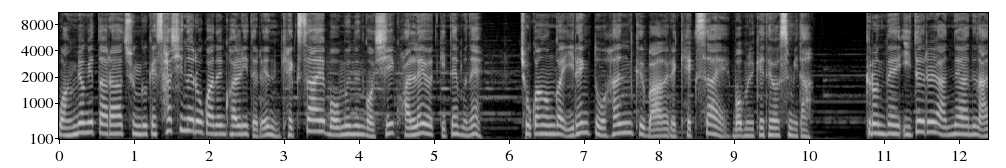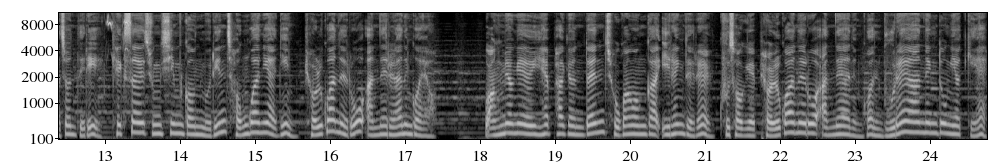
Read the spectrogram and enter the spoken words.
왕명에 따라 중국의 사신으로 가는 관리들은 객사에 머무는 것이 관례였기 때문에 조광원과 일행 또한 그 마을의 객사에 머물게 되었습니다. 그런데 이들을 안내하는 아전들이 객사의 중심 건물인 정관이 아닌 별관으로 안내를 하는 거예요. 왕명에 의해 파견된 조광원과 일행들을 구석의 별관으로 안내하는 건 무례한 행동이었기에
